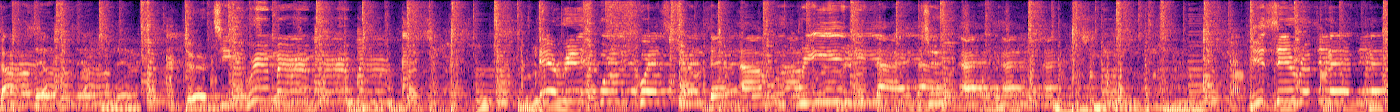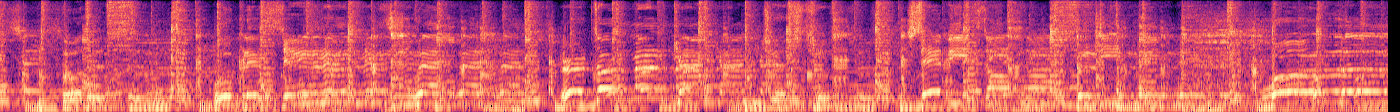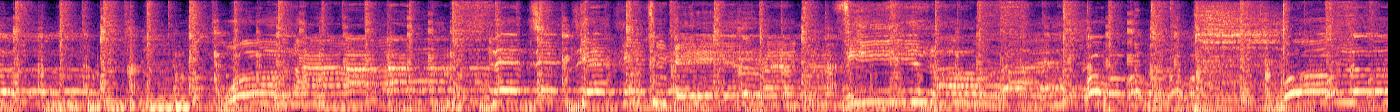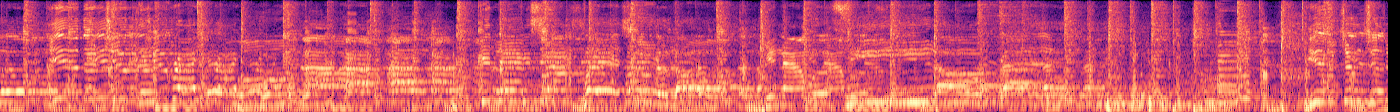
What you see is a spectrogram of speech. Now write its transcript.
Sunday, dirty women. There is one question that I would really like to ask. Is there a place for the hopeless sinners who have hurt all mankind just to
